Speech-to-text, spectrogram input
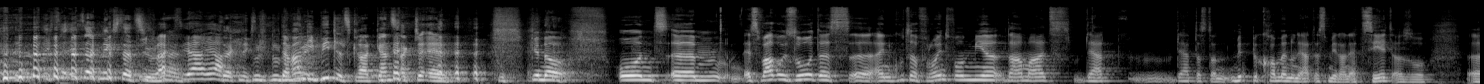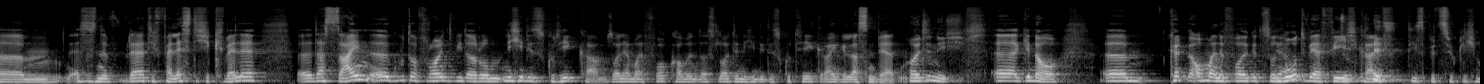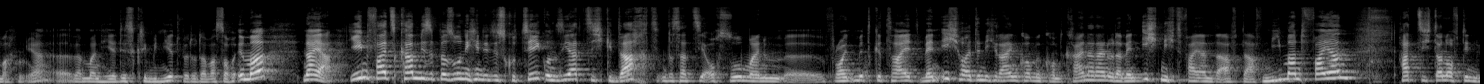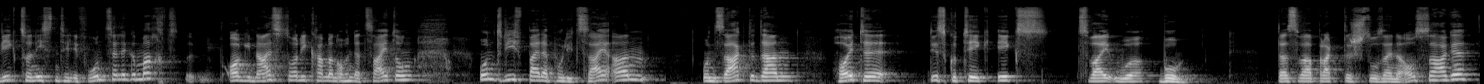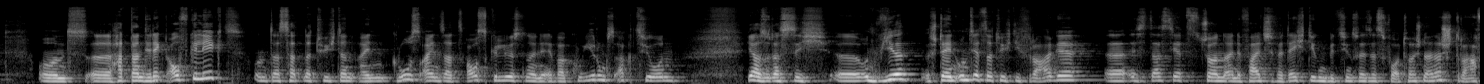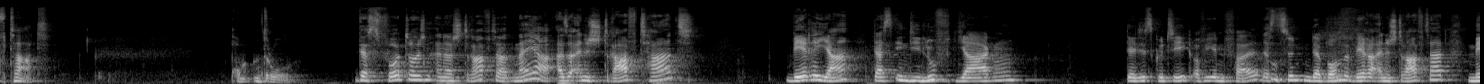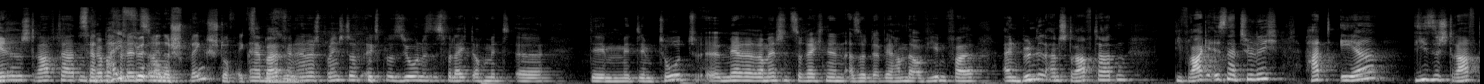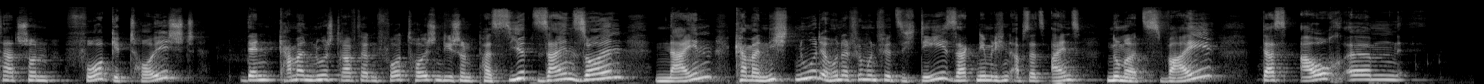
Ich sag nichts dazu. Ich weiß, ja, ja. Sag nichts. da waren die Beatles gerade ganz aktuell. genau. Und ähm, es war wohl so, dass äh, ein guter Freund von mir damals, der hat, der hat das dann mitbekommen und er hat es mir dann erzählt. Also ähm, es ist eine relativ verlässliche Quelle, äh, dass sein äh, guter Freund wiederum nicht in die Diskothek kam. Soll ja mal vorkommen, dass Leute nicht in die Diskothek reingelassen werden. Heute nicht. Äh, genau. Ähm, könnten wir auch mal eine Folge zur Ja. Notwehrfähigkeit diesbezüglich machen, ja, äh, wenn man hier diskriminiert wird oder was auch immer. Naja, jedenfalls kam diese Person nicht in die Diskothek und sie hat sich gedacht, und das hat sie auch so meinem äh, Freund mitgeteilt, wenn ich heute nicht reinkomme, kommt keiner rein oder wenn ich nicht feiern darf, darf niemand feiern. Hat sich dann auf den Weg zur nächsten Telefonzelle gemacht. Äh, Originalstory kam dann auch in der Zeitung und rief bei der Polizei an und sagte dann, heute Diskothek X, 2 Uhr, bumm. Das war praktisch so seine Aussage. und äh, hat dann direkt aufgelegt und das hat natürlich dann einen Großeinsatz ausgelöst und eine Evakuierungsaktion. Ja, sodass sich, äh, und wir stellen uns jetzt natürlich die Frage, äh, ist das jetzt schon eine falsche Verdächtigung beziehungsweise das Vortäuschen einer Straftat? Bombendrohung. Das Vortäuschen einer Straftat. Naja, also eine Straftat wäre ja das in die Luft jagen der Diskothek auf jeden Fall. Das Zünden der Bombe wäre eine Straftat. Mehrere Straftaten, Das Körperverletzung, einer Sprengstoffexplosion. Herbeiführen einer Sprengstoffexplosion. Es ist vielleicht auch mit, äh, dem, mit dem Tod äh, mehrerer Menschen zu rechnen. Also da, wir haben da auf jeden Fall ein Bündel an Straftaten. Die Frage ist natürlich, hat er diese Straftat schon vorgetäuscht? Denn kann man nur Straftaten vortäuschen, die schon passiert sein sollen? Nein, kann man nicht nur. Der 145d sagt nämlich in Absatz 1 Nummer 2, dass auch ähm,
